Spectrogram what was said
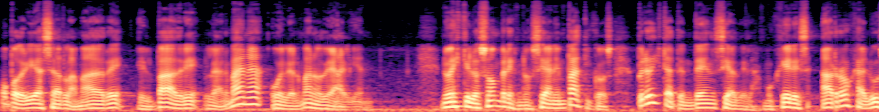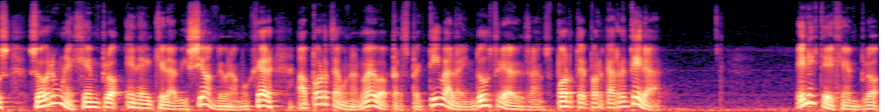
o podría ser la madre, el padre, la hermana o el hermano de alguien. No es que los hombres no sean empáticos, pero esta tendencia de las mujeres arroja luz sobre un ejemplo en el que la visión de una mujer aporta una nueva perspectiva a la industria del transporte por carretera. En este ejemplo,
